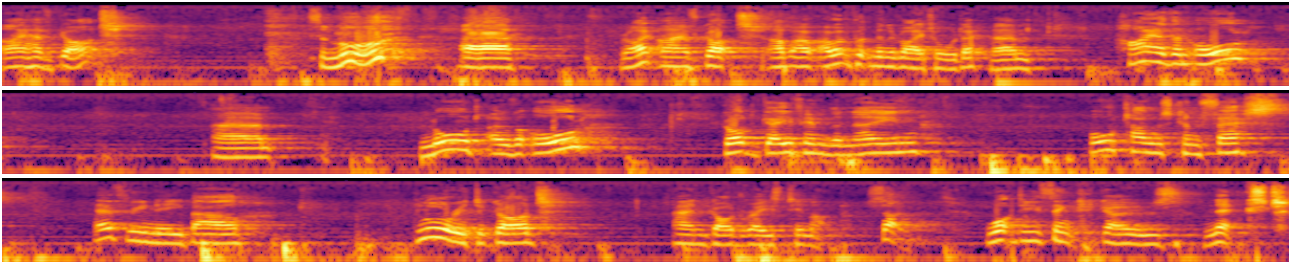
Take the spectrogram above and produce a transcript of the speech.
I have got some more. Uh, right, I have got, I, I, won't put them in the right order. Um, higher than all, um, Lord over all, God gave him the name, all tongues confess, every knee bow, Glory to God, and God raised him up. So, what do you think goes next?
